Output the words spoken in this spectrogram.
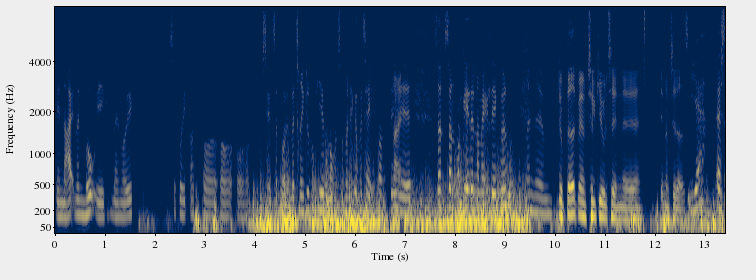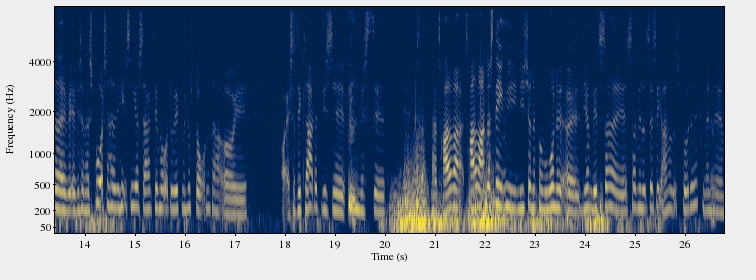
men nej, man må ikke. Man må ikke altså, gå ind og, og, og, og, og sætte sig på en matrikel på kirkegården, som man ikke har betalt for. Det, Nej. øh, sådan, sådan fungerer det normalt ikke, vel? Men, øhm, Det er jo bedre bede om tilgivelse end, øh, end om tilladelse. ja, altså øh, hvis han havde spurgt, så havde vi helt sikkert sagt, det må du ikke, men nu står den der. Og, øh, og altså, det er klart, at hvis, øh, hvis øh, altså, der er 30, 30 andre sten i nicherne på murene øh, lige om lidt, så, øh, så er vi nødt til at se anderledes på det. Ikke? Men, Jo. øh,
